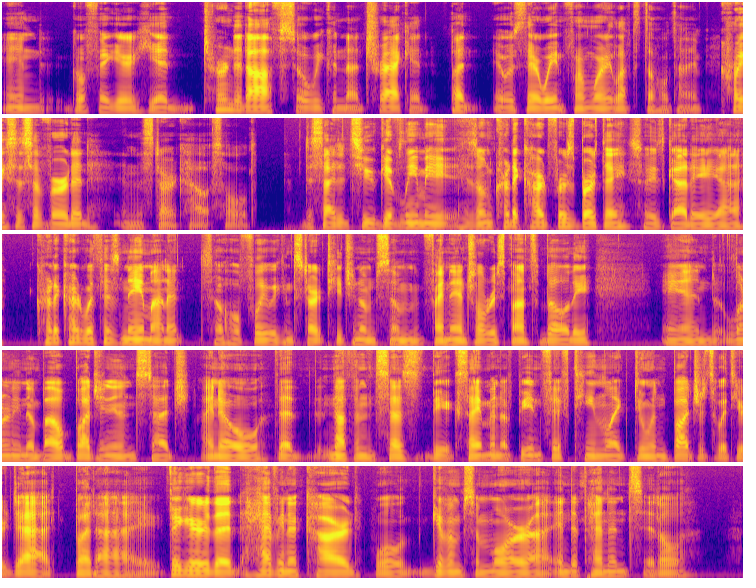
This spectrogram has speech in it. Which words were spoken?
And go figure, he had turned it off so we could not track it, but it was there waiting for him where he left it the whole time. Crisis averted in the Stark household. Decided to give Liam a, his own credit card for his birthday, so he's got a uh, credit card with his name on it. So hopefully we can start teaching him some financial responsibility and learning about budgeting and such. I know that nothing says the excitement of being 15 like doing budgets with your dad, but I figure that having a card will give him some more uh, independence. It'll,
